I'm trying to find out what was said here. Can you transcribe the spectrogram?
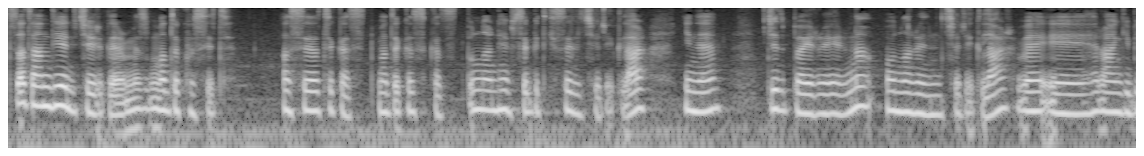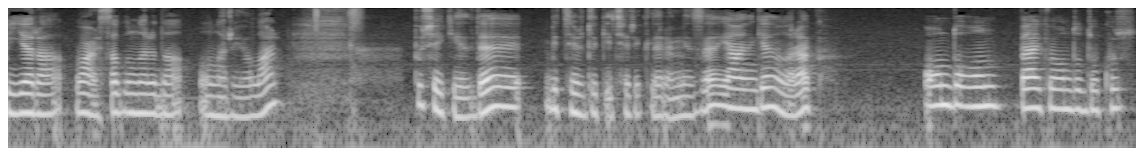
Zaten diğer içeriklerimiz madakosit, asiyatik asit, madakasik asit bunların hepsi bitkisel içerikler. Yine cilt bariyerine onaran içerikler ve e, herhangi bir yara varsa bunları da onarıyorlar. Bu şekilde bitirdik içeriklerimizi. Yani genel olarak 10'da 10 belki 10'da 9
